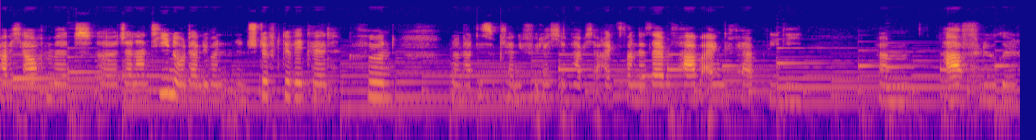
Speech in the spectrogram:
Habe ich auch mit äh, Gelatine und dann über einen Stift gewickelt, geföhnt. Und dann hatte ich so kleine Fühlerchen, habe ich auch extra in derselben Farbe eingefärbt wie die ähm, A-Flügel.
